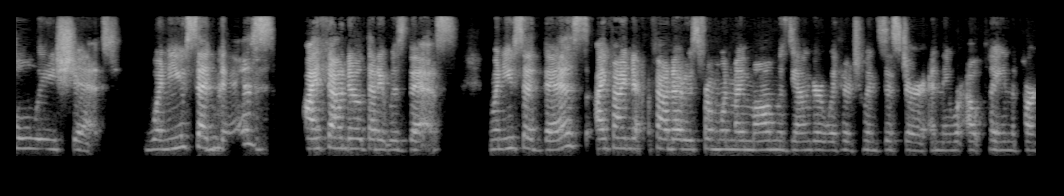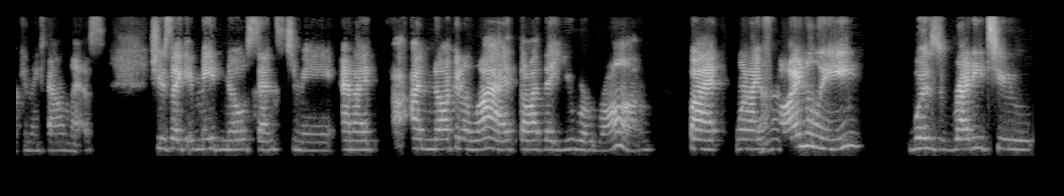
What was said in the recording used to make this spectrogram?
Holy shit. When you said mm-hmm. this, I found out that it was this when you said this, I find found out it was from when my mom was younger with her twin sister, and they were out playing in the park, and they found this. She was like, it made no sense to me, and I I'm not gonna lie, I thought that you were wrong, But when I finally was ready to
